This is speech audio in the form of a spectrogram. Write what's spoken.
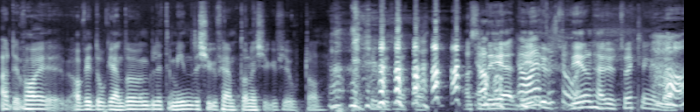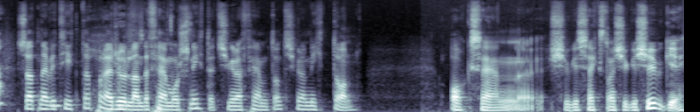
Ja, det var, ja, vi dog ändå lite mindre 2015 än 2014. Ja. 2013. Alltså det, är, det, är, ut, det är den här utvecklingen då. Ja. Så att när vi tittar på det här rullande femårssnittet 2015 till 2019 och sen 2016 2020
